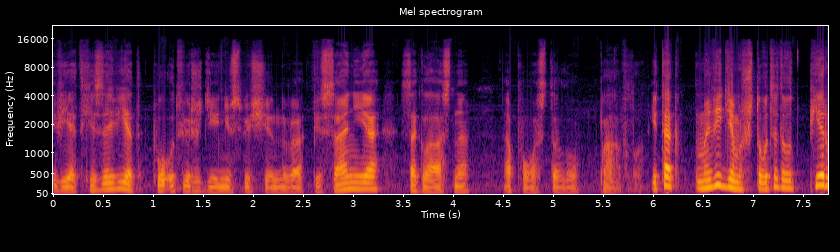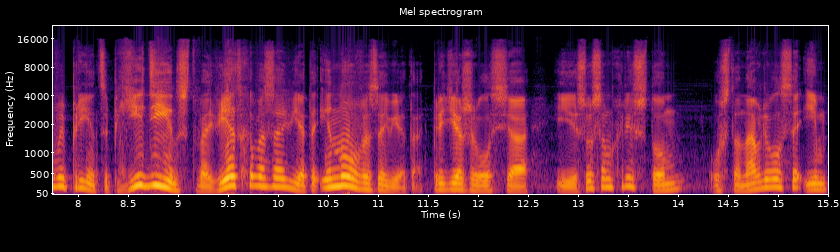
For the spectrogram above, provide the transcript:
Ветхий Завет по утверждению Священного Писания согласно апостолу Павлу. Итак, мы видим, что вот это вот первый принцип единства Ветхого Завета и Нового Завета придерживался Иисусом Христом, устанавливался им,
